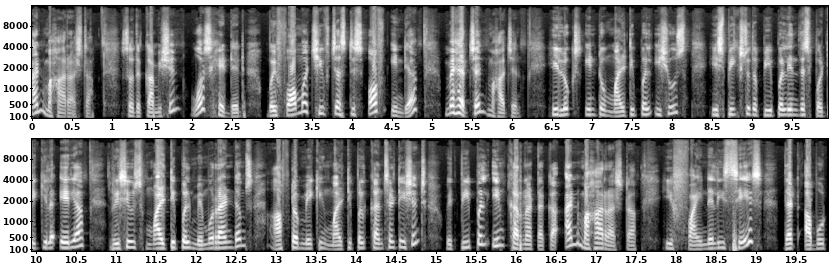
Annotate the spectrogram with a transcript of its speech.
and Maharashtra. So the commission was headed by former Chief Justice of India, Meherchand Mahajan. He looks into multiple issues. He speaks to the people in this particular area, receives multiple memorandums after making multiple consultations with people in Karnataka and Maharashtra. He finally says that about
